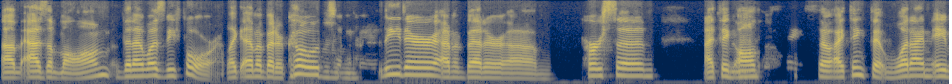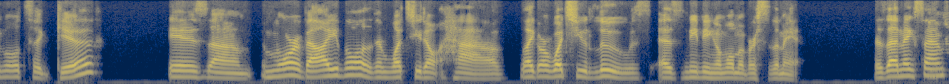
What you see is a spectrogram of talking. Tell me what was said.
um, as a mom than I was before. Like I'm a better coach, mm-hmm. I'm a mm-hmm. better leader, I'm a better um, person. I think all things. So I think that what I'm able to give is um, more valuable than what you don't have, like or what you lose as me being a woman versus a man. Does that make sense?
